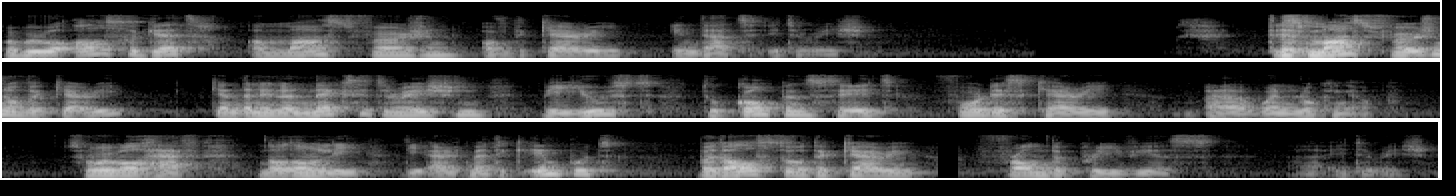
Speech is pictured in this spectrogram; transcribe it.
but we will also get a masked version of the carry in that iteration. This masked version of the carry can then in the next iteration be used to compensate for this carry uh, when looking up. So we will have not only the arithmetic input, but also the carry from the previous uh, iteration.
